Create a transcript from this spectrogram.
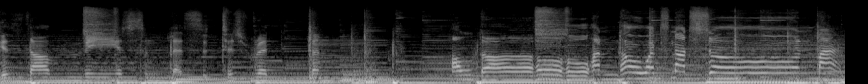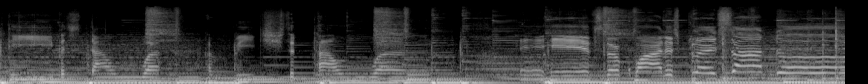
is obvious unless it is written. Although I know it's not so, my deepest I reach the tower. It's the quietest place I know.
